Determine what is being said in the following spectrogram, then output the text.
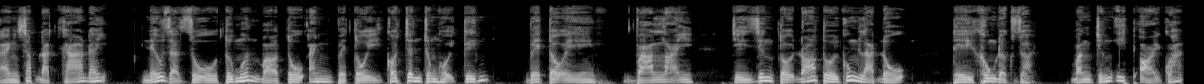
Anh sắp đặt khá đấy. Nếu giả dụ tôi muốn bỏ tù anh Về tội có chân trong hội kín, Về tội Và lại, Chỉ riêng tội đó tôi cũng là đủ, Thì không được rồi. Bằng chứng ít ỏi quá.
